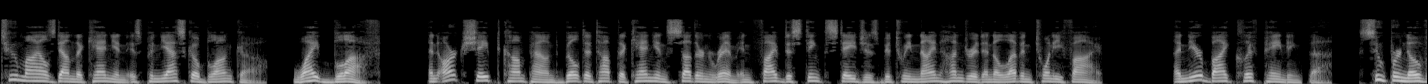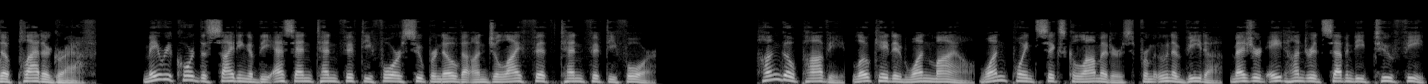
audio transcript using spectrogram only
Two miles down the canyon is Peñasco Blanco White Bluff", an arc-shaped compound built atop the canyon's southern rim in five distinct stages between 900 and 1125. A nearby cliff painting the Supernova Platograph may record the sighting of the SN 1054 supernova on July 5, 1054. Hungo Pavi, located 1 mile (1.6 kilometers) from Una Vida, measured 872 feet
